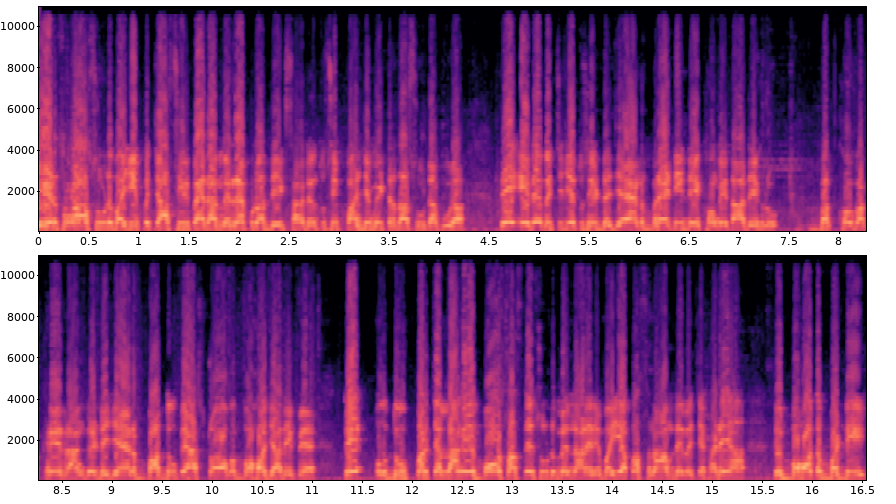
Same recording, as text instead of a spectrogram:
150 ਵਾਲਾ ਸੂਟ ਬਾਈ ਜੀ 85 ਰੁਪਏ ਦਾ ਮਿਲ ਰਿਹਾ, ਪੂਰਾ ਦੇਖ ਸਕਦੇ ਹੋ ਤੁਸੀਂ 5 ਮੀਟਰ ਦਾ ਸੂਟ ਆ ਪੂਰਾ। ਤੇ ਇਹਦੇ ਵਿੱਚ ਜੇ ਤੁਸੀਂ ਡਿਜ਼ਾਈਨ ਵੈਰਾਈਟੀ ਦੇਖੋਗੇ ਤਾਂ ਦੇਖ ਲਓ, ਵੱਖੋ ਵੱਖਰੇ ਰੰਗ ਡਿਜ਼ਾਈਨ ਵਾਧੂ ਪਿਆ ਸਟਾਕ ਬਹੁਤ ਜ਼ਿਆਦਾ ਪਿਆ ਤੇ ਉਦੋਂ ਉੱਪਰ ਚੱਲਾਂਗੇ, ਬਹੁਤ ਸਸਤੇ ਸੂਟ ਮਿਲਣ ਵਾਲੇ ਨੇ ਬਾਈ, ਆਪਾਂ ਸਨਾਮ ਦੇ ਵਿੱਚ ਖੜੇ ਆ ਤੇ ਬਹੁਤ ਵੱਡੀ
